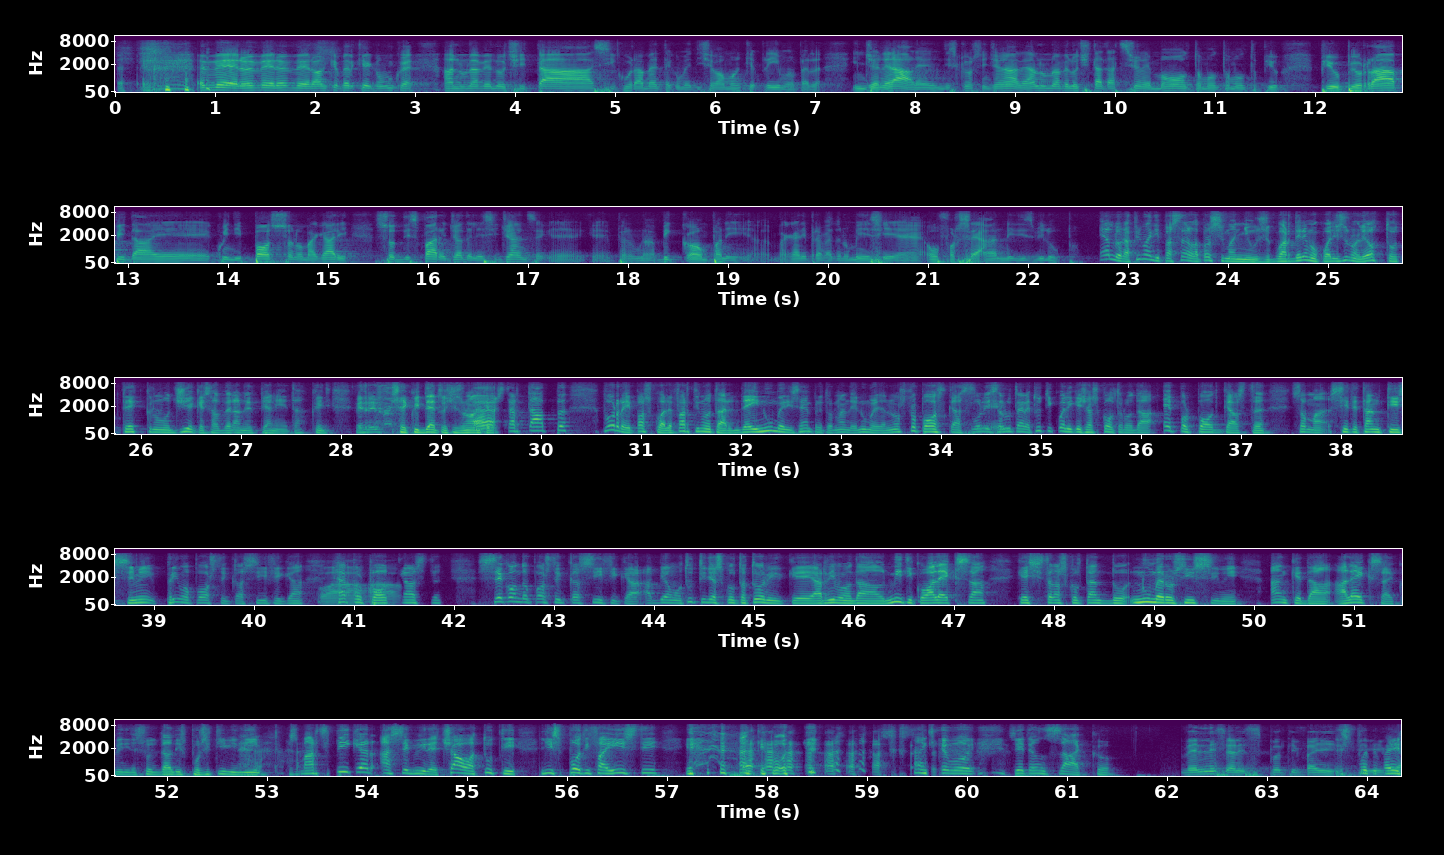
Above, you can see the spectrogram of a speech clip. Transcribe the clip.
è vero, è vero, è vero, anche perché comunque hanno una velocità sicuramente, come dicevamo anche prima, per, in generale, un discorso in generale, hanno una velocità d'azione molto, molto, molto più, più, più rapida e quindi possono magari soddisfare già delle esigenze che, che per una big company eh, magari prevedono mesi e, o forse anni di sviluppo. E allora, prima di passare alla prossima news, guarderemo quali sono le otto tecnologie che salveranno il pianeta. Quindi vedremo se qui dentro ci sono anche eh. le start-up. Vorrei, Pasquale, farti notare dei numeri, sempre tornando ai numeri del nostro podcast. Sì. Vorrei salutare tutti quelli che ci ascoltano da Apple Podcast. Insomma, siete tantissimi. Primo posto in classifica, wow. Apple Podcast. Secondo posto in classifica abbiamo tutti gli ascoltatori che arrivano dal mitico Alexa, che ci stanno ascoltando numerosissimi anche da Alexa e quindi dai dispositivi di smart speaker. A seguire, ciao a tutti gli Spotifyisti, anche, voi, anche voi siete un sacco. Bellissimo gli Spotify. Spotify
